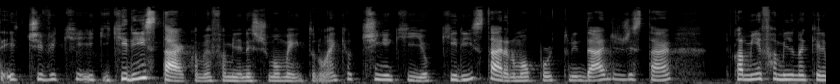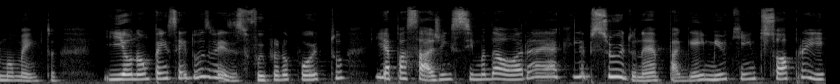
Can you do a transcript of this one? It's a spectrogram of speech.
e tive que. E queria estar com a minha família neste momento. Não é que eu tinha que ir, eu queria estar, era uma oportunidade de estar com a minha família naquele momento. E eu não pensei duas vezes. Fui para o aeroporto e a passagem em cima da hora é aquele absurdo, né? Paguei 1.500 só para ir.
